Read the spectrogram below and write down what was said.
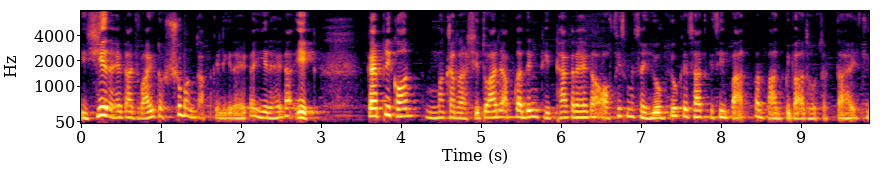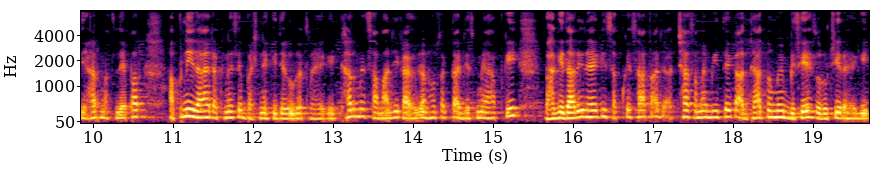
ये रहेगा आज व्हाइट और शुभ अंक आपके लिए रहेगा ये रहेगा एक। कैप्रिकॉन मकर राशि। तो आज आपका दिन ठीक ठाक रहेगा। ऑफ़िस में सहयोगियों के साथ किसी बात पर बात विवाद हो सकता है, इसलिए हर मसले पर अपनी राय रखने से बचने की ज़रूरत रहेगी। घर में सामाजिक आयोजन हो सकता है, जिसमें आपकी भागीदारी रहेगी। सबके साथ आज अच्छा समय बीतेगा, अध्यात्म में विशेष रुचि रहेगी।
